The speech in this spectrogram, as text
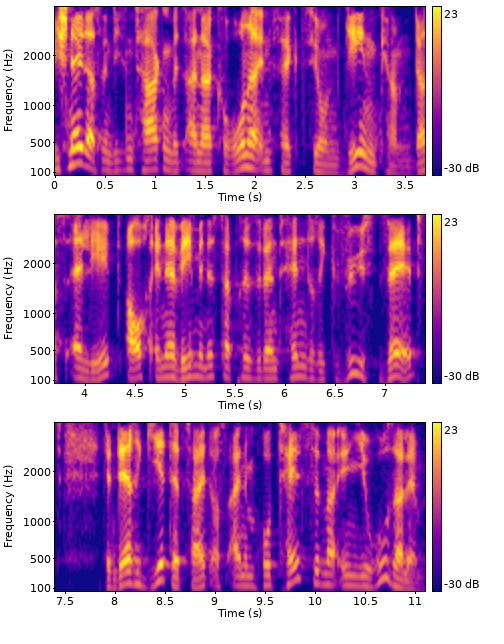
Wie schnell das in diesen Tagen mit einer Corona-Infektion gehen kann, das erlebt auch NRW-Ministerpräsident Hendrik Wüst selbst, denn der regiert derzeit aus einem Hotelzimmer in Jerusalem.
